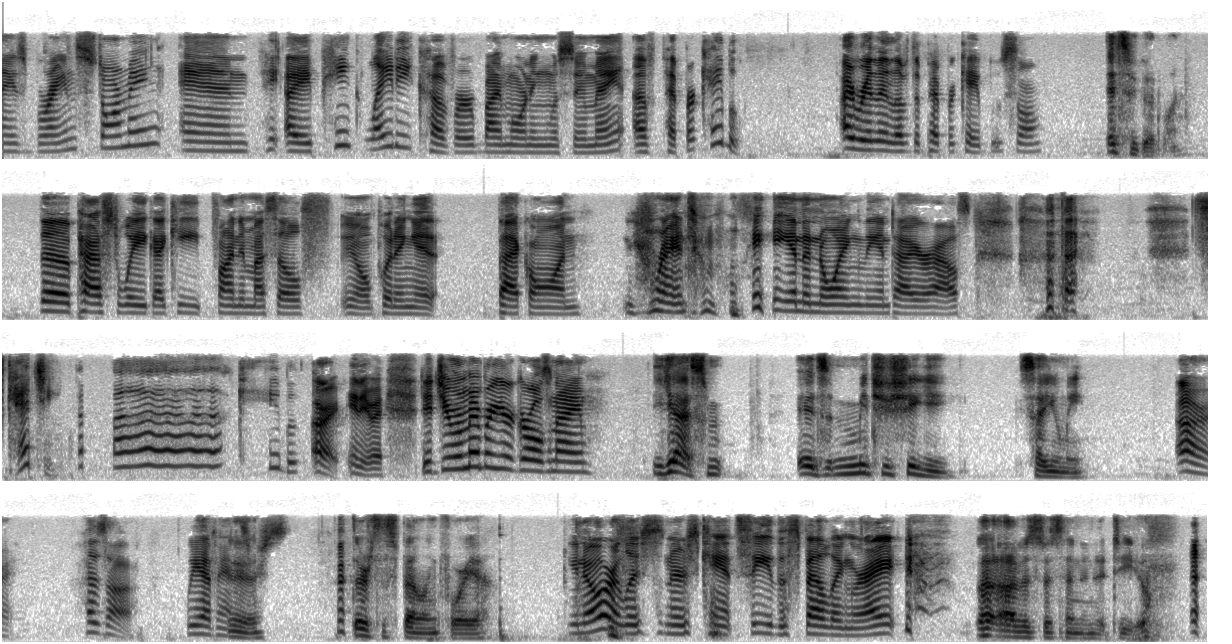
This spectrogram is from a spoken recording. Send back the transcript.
Musume's Brainstorming and a Pink Lady cover by Morning Musume of Pepper Keibu. I really love the Pepper Keibu song. It's a good one. The past week, I keep finding myself, you know, putting it back on randomly and annoying the entire house. it's catchy. All right. Anyway, did you remember your girl's name? Yes, it's Michishige Sayumi. All right. Huzzah. We have answers. There's the spelling for you. You know our listeners can't see the spelling, right? Uh, I was just sending it to you.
